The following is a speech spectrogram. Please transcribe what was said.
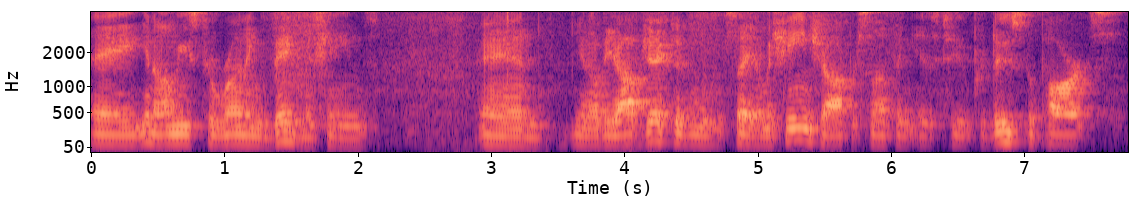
a you know I'm used to running big machines and you know the objective of say a machine shop or something is to produce the parts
